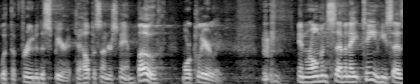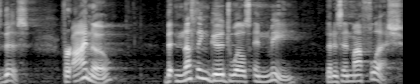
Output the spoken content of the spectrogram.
with the fruit of the Spirit to help us understand both more clearly. in Romans 7:18 he says this, "For I know that nothing good dwells in me that is in my flesh."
